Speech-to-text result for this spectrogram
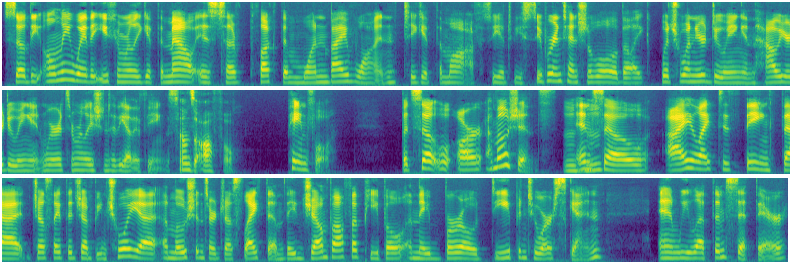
So the only way that you can really get them out is to pluck them one by one to get them off. So you have to be super intentional about like which one you're doing and how you're doing it and where it's in relation to the other things sounds awful painful, but so are emotions. And Mhm. so I like to think that just like the jumping cholla, emotions are just like them. They jump off of people and they burrow deep into our skin, and we let them sit there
